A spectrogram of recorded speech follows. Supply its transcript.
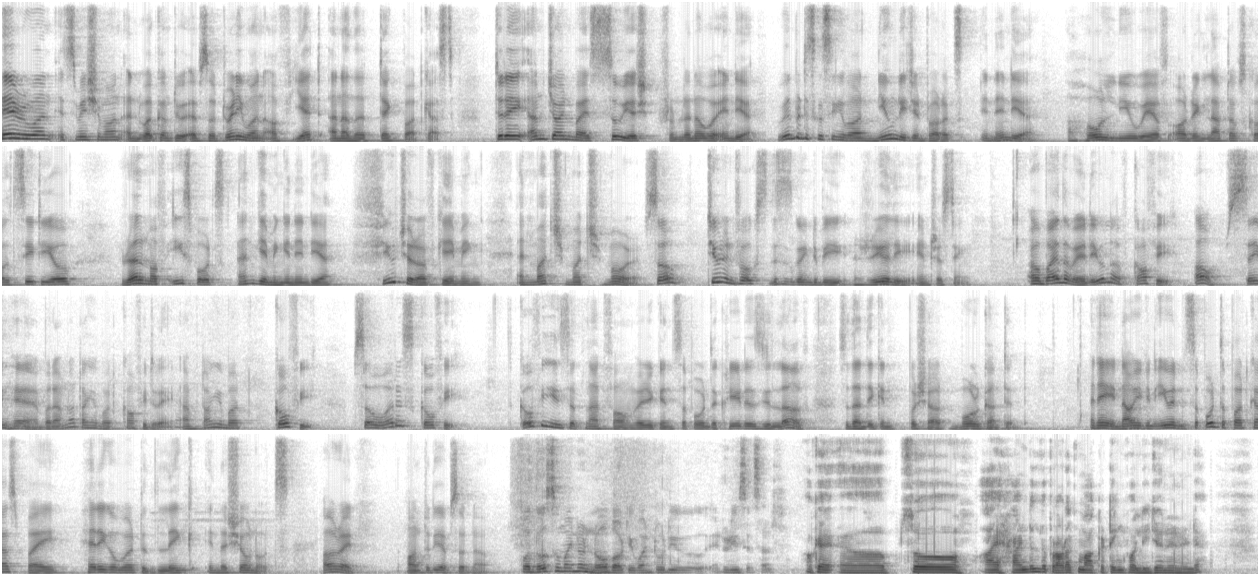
Hey everyone, it's me Shimon and welcome to episode 21 of yet another tech podcast. Today I'm joined by Suyash from Lenovo India. We'll be discussing about new Legion products in India, a whole new way of ordering laptops called CTO, realm of esports and gaming in India, future of gaming, and much, much more. So tune in folks, this is going to be really interesting. Oh, by the way, do you love coffee? Oh, same here, but I'm not talking about coffee today. I'm talking about Ko-fi. So, what is Ko-fi? Ko-fi is a platform where you can support the creators you love so that they can push out more content. And hey, now you can even support the podcast by heading over to the link in the show notes. All right, on to the episode now. For those who might not know about you, why don't you introduce yourself? Okay, uh, so I handle the product marketing for Legion in India.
